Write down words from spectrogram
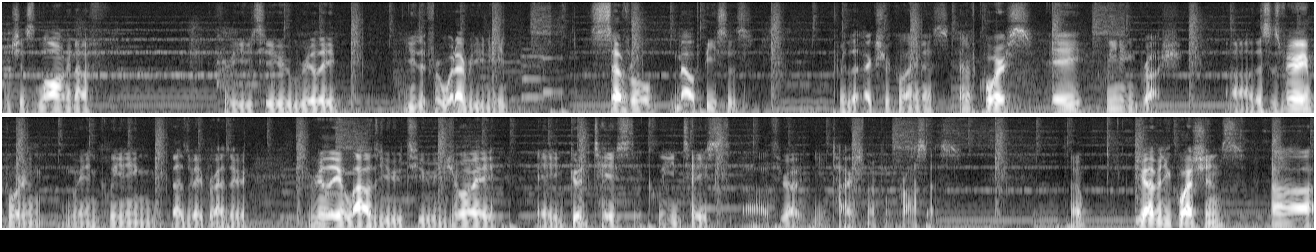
which is long enough for you to really use it for whatever you need, several mouthpieces, for the extra cleanliness, and of course, a cleaning brush. Uh, this is very important when cleaning the Fez vaporizer. It really allows you to enjoy a good taste, a clean taste uh, throughout the entire smoking process. So, if you have any questions, uh,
